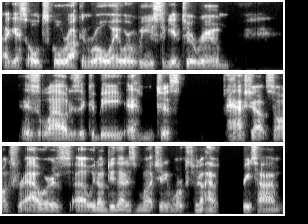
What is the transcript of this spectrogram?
I guess old school rock and roll way where we used to get into a room as loud as it could be and just hash out songs for hours. Uh, we don't do that as much anymore because we don't have free time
